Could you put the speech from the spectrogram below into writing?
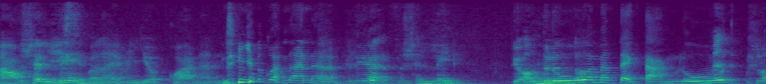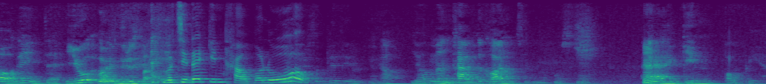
อ้าว forskjellig. ยี่สิบอะไรมันเยอะกว่านั้น เยอะกว่านั้นอะ Men det är forskjellig. Det är รู้ว่า annorlunda. มันแตกต่างรู้ klaga inte Jo, vad är det du bara... ว่าจะได้กินเขาปะรู้ Ja. ja men Kan du kan. Ägin papia.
